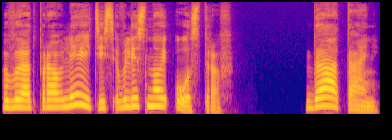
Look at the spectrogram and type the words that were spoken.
вы отправляетесь в лесной остров. Да, Тань.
